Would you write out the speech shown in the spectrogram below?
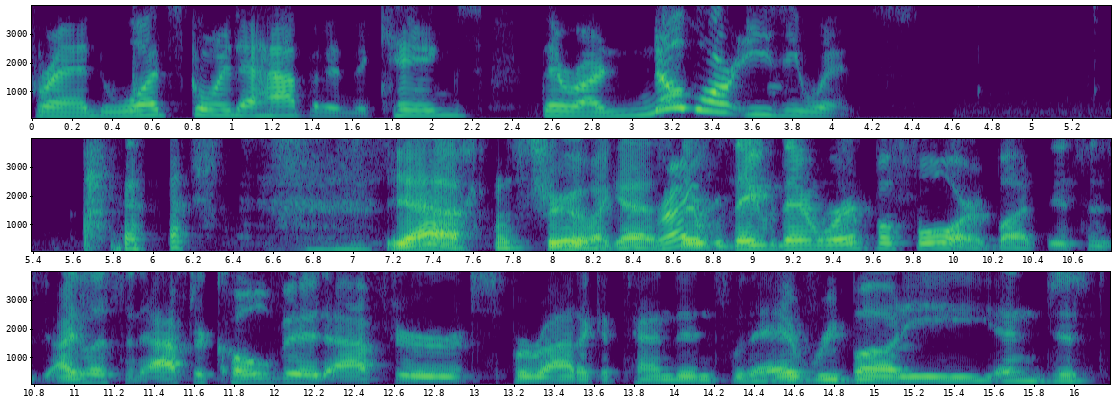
friend. What's going to happen in the Kings? There are no more easy wins. yeah, that's true. I guess Right? they, they they weren't before, but this is. I listen after COVID, after sporadic attendance with everybody, and just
